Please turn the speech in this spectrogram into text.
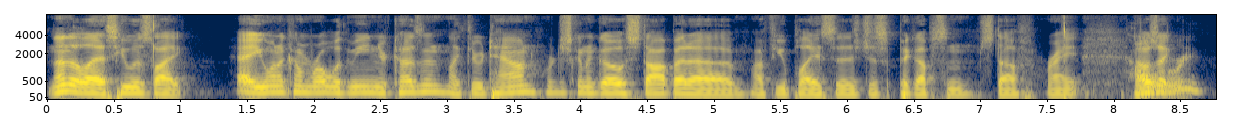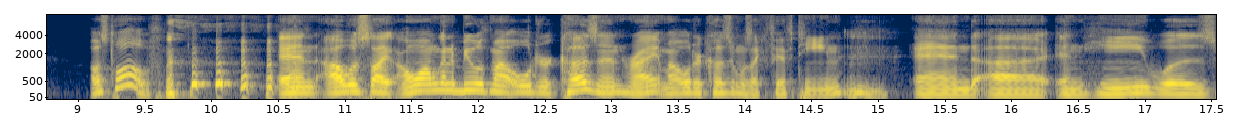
nonetheless, he was like, "Hey, you want to come roll with me and your cousin, like through town? We're just gonna go stop at a, a few places, just pick up some stuff, right?" I was like? I was 12. and I was like, oh, I'm going to be with my older cousin, right? My older cousin was like 15. And uh and he was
